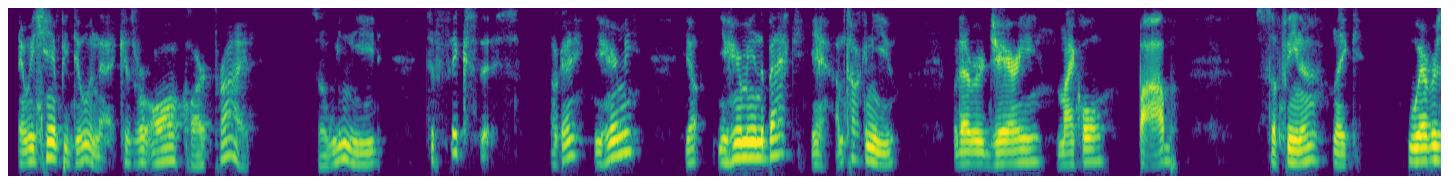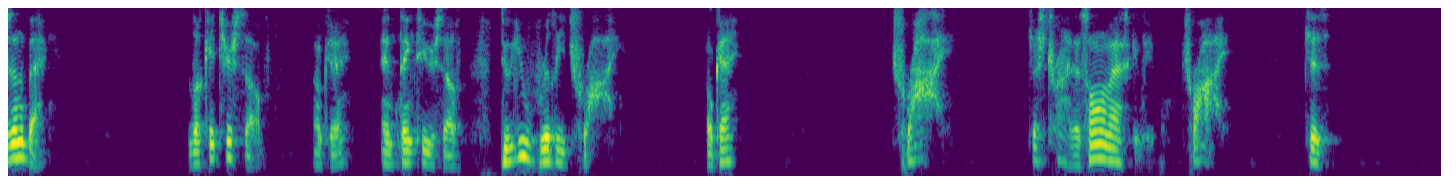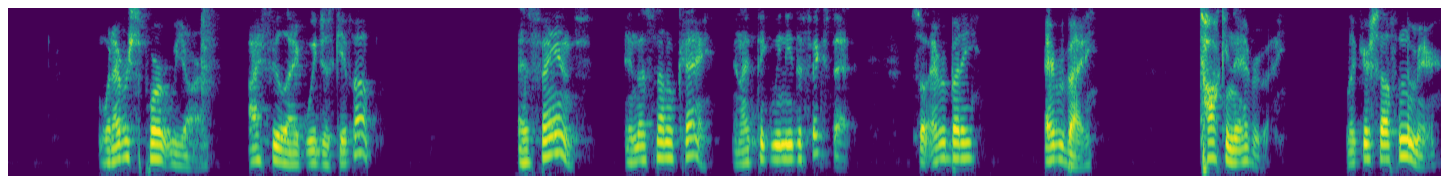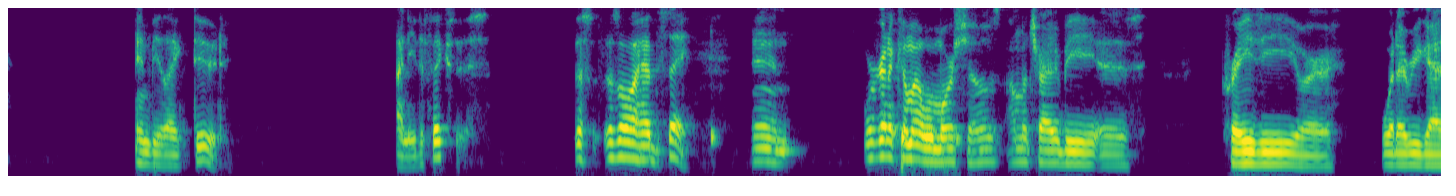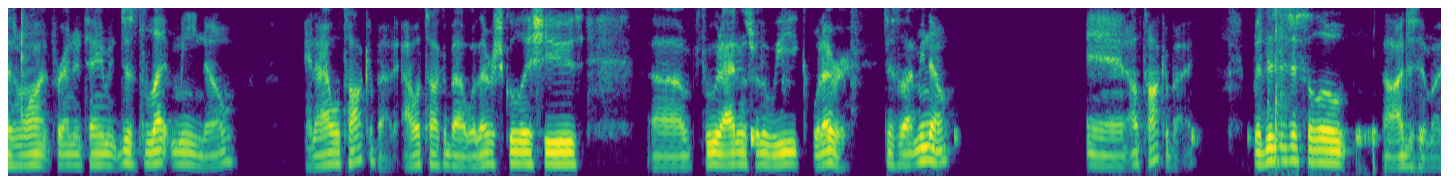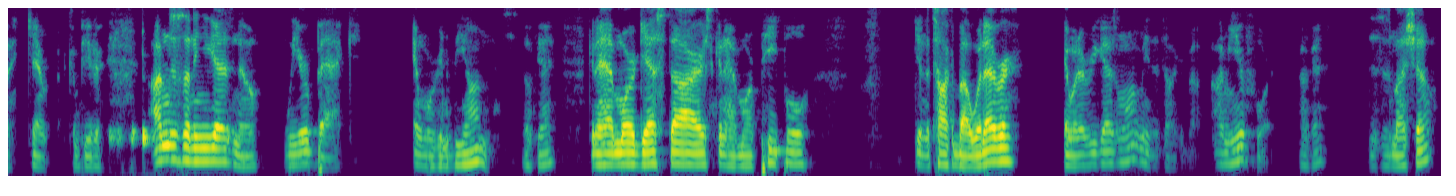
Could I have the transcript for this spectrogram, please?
And we can't be doing that because we're all Clarke Pride. So we need to fix this. Okay? You hear me? Yep. You hear me in the back? Yeah, I'm talking to you. Whatever, Jerry, Michael, Bob, Safina, like whoever's in the back. Look at yourself, okay? And think to yourself, do you really try? Okay? Try. Just try. That's all I'm asking people. Try. Because whatever sport we are, I feel like we just give up as fans, and that's not okay. And I think we need to fix that. So everybody, everybody, talking to everybody, look yourself in the mirror and be like, dude, I need to fix this. That's that's all I had to say. And we're gonna come out with more shows. I'm gonna try to be as crazy or whatever you guys want for entertainment. Just let me know and I will talk about it. I will talk about whatever school issues, uh, food items for the week, whatever. Just let me know, and I'll talk about it. But this is just a little. Oh, I just hit my camera computer. I'm just letting you guys know we are back, and we're gonna be on this. Okay, gonna have more guest stars. Gonna have more people. Gonna talk about whatever and whatever you guys want me to talk about. I'm here for it. Okay, this is my show.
